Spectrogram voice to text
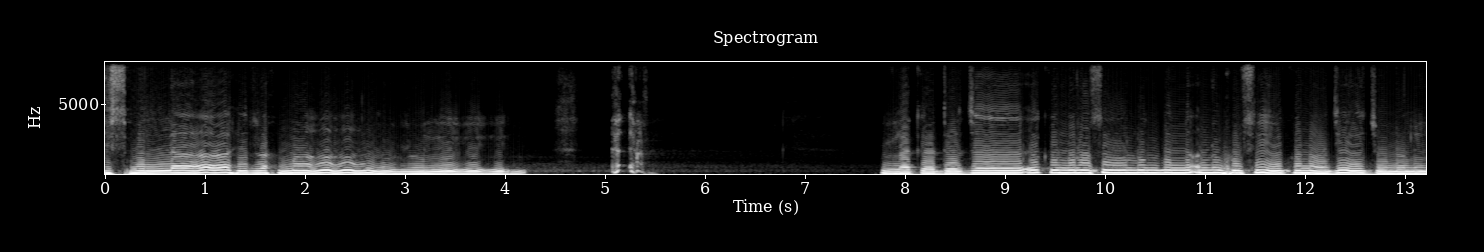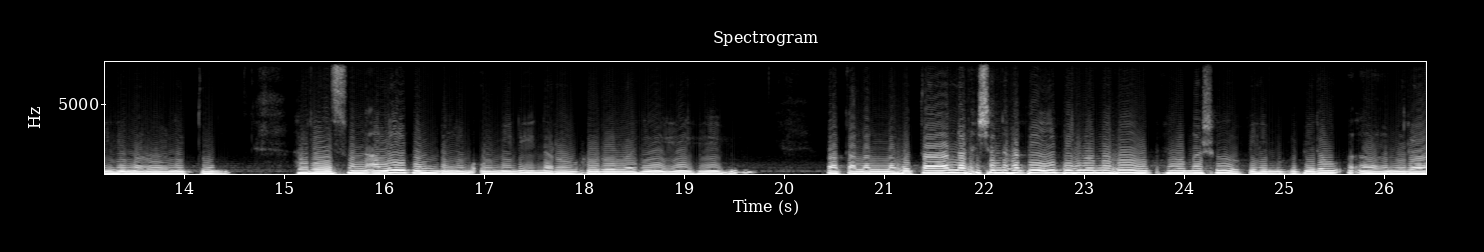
بسم الله الرحمن الرحيم لقد جاءكم رسول من أنفسكم عزيز عليه ما عنتم حريص عليكم بالمؤمنين رؤوف رحيم وقال الله تعالى في شأن حبيبه ومهوبه ومشوقه مكبرا وآمرا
